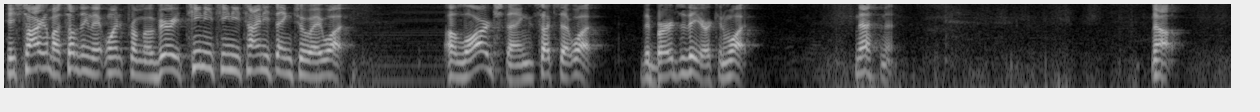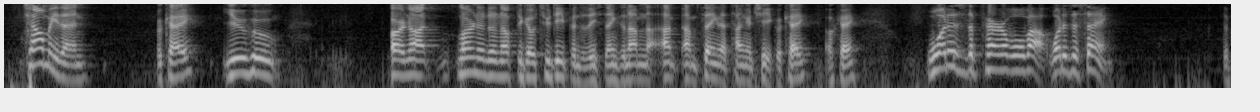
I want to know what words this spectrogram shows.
he's talking about something that went from a very teeny, teeny, tiny thing to a what? A large thing, such that what? the birds of the air can what? Nest in it. Now, tell me then, okay, you who are not learned enough to go too deep into these things, and I'm, not, I'm, I'm saying that tongue in cheek, okay? Okay. What is the parable about? What is it saying? The,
